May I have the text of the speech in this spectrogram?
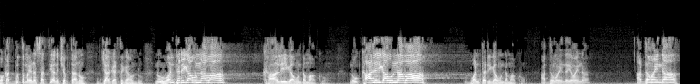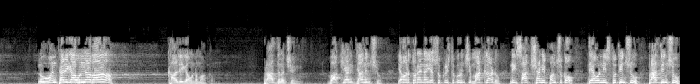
ఒక అద్భుతమైన సత్యాన్ని చెప్తాను. జాగ్రత్తగా ఉండు. నువ్వు ఒంటరిగా ఉన్నావా? ఖాళీగా ఉండమాకు. నువ్వు ఖాళీగా ఉన్నావా? ఒంటరిగా ఉండమాకు. అర్థమైందా ఏమైనా అర్థమైందా? నువ్వు ఒంటరిగా ఉన్నావా? ఖాళీగా ఉండమాకు. ప్రార్థన చేయి. వాక్యాన్ని ధ్యానించు. ఎవరితోనైనా యేసుక్రీస్తు గురించి మాట్లాడు. నీ సాక్ష్యాన్ని పంచుకో. దేవుణ్ణి స్తుతించు ప్రార్థించు.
